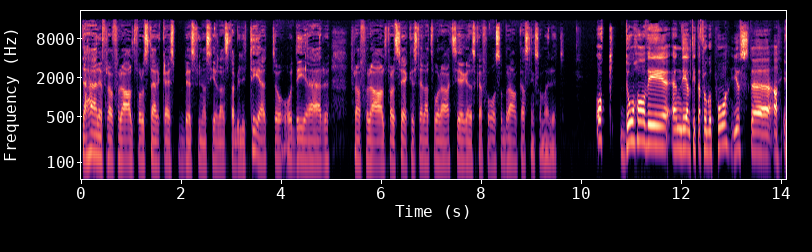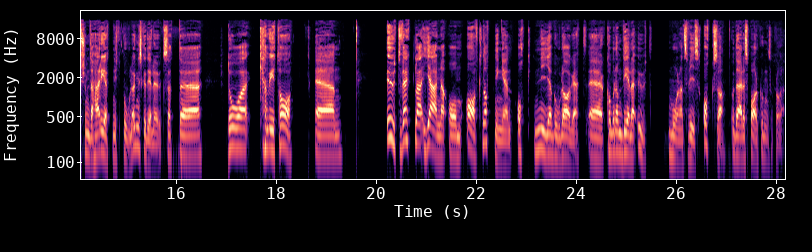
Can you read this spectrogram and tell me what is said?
det här är framför allt för att stärka SBBs finansiella stabilitet och, det är framför allt för att säkerställa att våra aktieägare ska få så bra avkastning som möjligt. Och då har vi en del tittarfrågor på just uh, eftersom det här är ett nytt bolag ni ska dela ut. Så att, uh, då kan vi ta uh, Utveckla gärna om avknoppningen och nya bolaget. Eh, kommer de dela ut månadsvis också? Och där är Sparkungen som frågar.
